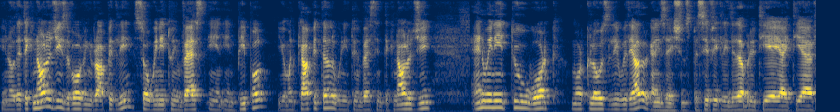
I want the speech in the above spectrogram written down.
You know, the technology is evolving rapidly, so we need to invest in, in people, human capital, we need to invest in technology, and we need to work more closely with the other organizations, specifically the WTA, ITF,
